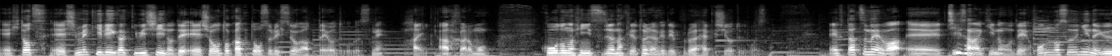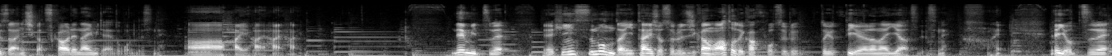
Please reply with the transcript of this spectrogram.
えー、1つ、えー、締め切りが厳しいので、え、ショートカットをする必要があったよということですね。はい。あだからもう、コードの品質じゃなくて、とにかくデプロイ早くしようというところですね。え、2つ目は、え、小さな機能でほんの数人のユーザーにしか使われないみたいなところですね。あー、はいはいはいはい。で、3つ目、え品質問題に対処する時間は後で確保すると言ってやらないやつですね。はい、で、4つ目、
